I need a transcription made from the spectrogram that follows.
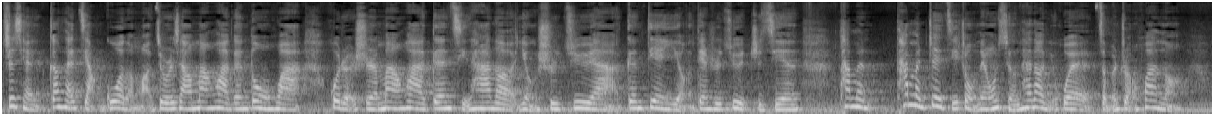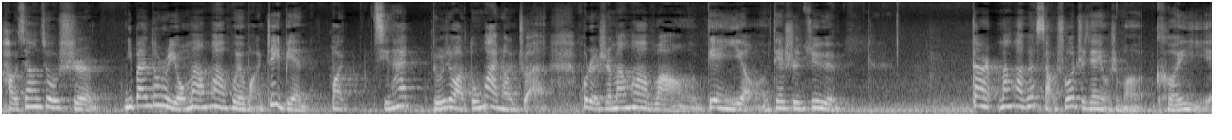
之前刚才讲过的嘛，就是像漫画跟动画，或者是漫画跟其他的影视剧啊，跟电影电视剧之间，他们他们这几种内容形态到底会怎么转换呢？好像就是一般都是由漫画会往这边往。其他，比如就往动画上转，或者是漫画往电影、电视剧，但是漫画跟小说之间有什么可以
